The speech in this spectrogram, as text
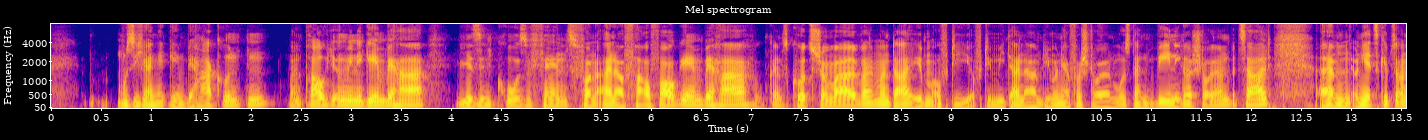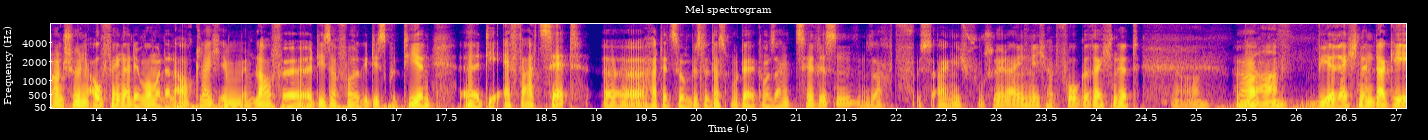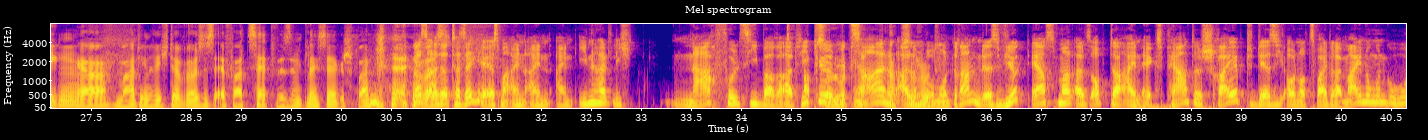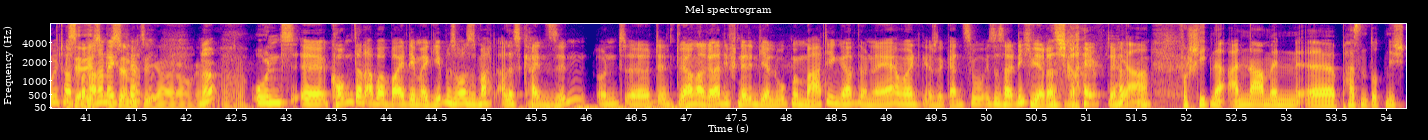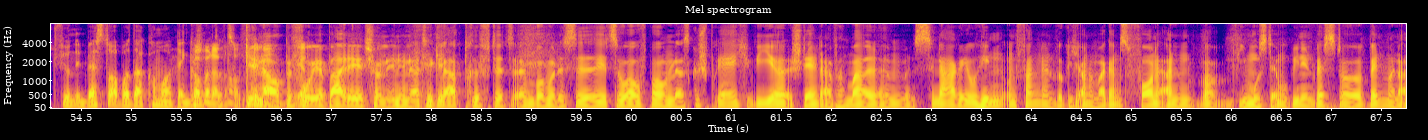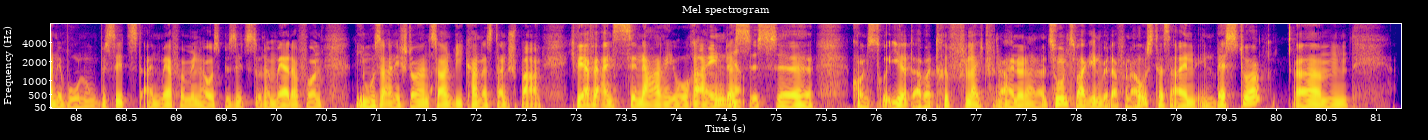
muss ich eine GmbH gründen? Man braucht irgendwie eine GmbH. Wir sind große Fans von einer VV GmbH, ganz kurz schon mal, weil man da eben auf die, auf die Mieteinnahmen, die man ja versteuern muss, dann weniger Steuern bezahlt. Ähm, und jetzt gibt es auch noch einen schönen Aufhänger, den wollen wir dann auch gleich im, im Laufe äh, dieser Folge diskutieren. Äh, die FAZ äh, hat jetzt so ein bisschen das Modell, kann man sagen, zerrissen, sagt, ist eigentlich, funktioniert eigentlich nicht, hat vorgerechnet. Ja. Ja, Ja. Wir rechnen dagegen, ja, Martin Richter versus FAZ, wir sind gleich sehr gespannt. Das ist also tatsächlich erstmal ein, ein, ein inhaltlich nachvollziehbare Artikel Absolut, mit Zahlen ja, und allem drum und dran. Es wirkt erstmal, als ob da ein Experte schreibt, der sich auch noch zwei, drei Meinungen geholt hat Ist von er- anderen ist er mit Experten. Sicherheit auch, ja. ne? Also. Und äh, kommt dann aber bei dem Ergebnis raus, es macht alles keinen Sinn. Und äh, wir haben dann relativ schnell den Dialog mit Martin gehabt. Und naja, also ganz so ist es halt nicht, wie er das schreibt. Ja, Ja, verschiedene Annahmen äh, passen dort nicht für einen Investor, aber da kommen wir, denke Kommen ich, wir dazu. drauf. Genau, Genau, bevor ihr beide jetzt schon in den Artikel abdriftet, ähm, wollen wir das äh, jetzt so aufbauen, das Gespräch. Wir stellen einfach mal ähm, ein Szenario hin und fangen dann wirklich auch nochmal ganz vorne an. Wie muss der Immobilieninvestor, wenn man eine Wohnung besitzt, ein Mehrfamilienhaus besitzt oder mehr davon, wie muss er eigentlich Steuern zahlen, wie kann er es dann sparen? Ich werfe ein Szenario rein, das Ja. ist äh, konstruiert, aber trifft vielleicht für den einen oder anderen zu. Und zwar gehen wir davon aus, dass ein Investor ähm,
